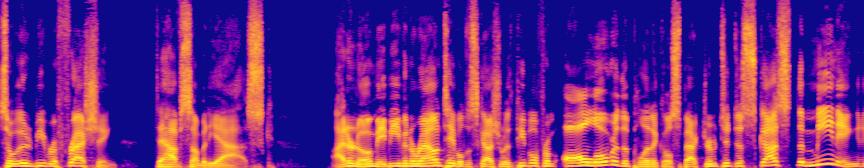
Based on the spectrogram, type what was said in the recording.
So it would be refreshing to have somebody ask. I don't know, maybe even a roundtable discussion with people from all over the political spectrum to discuss the meaning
